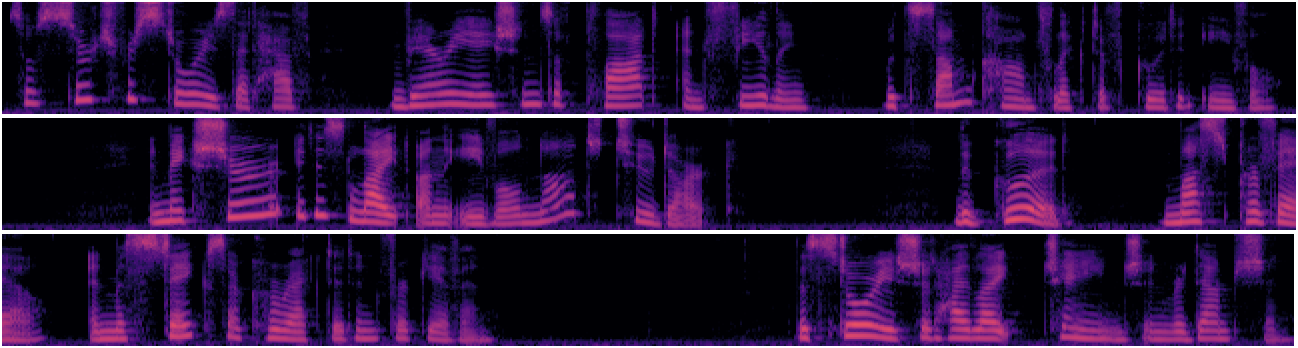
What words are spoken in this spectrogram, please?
So search for stories that have variations of plot and feeling with some conflict of good and evil and make sure it is light on the evil, not too dark. The good must prevail, and mistakes are corrected and forgiven. The stories should highlight change and redemption.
